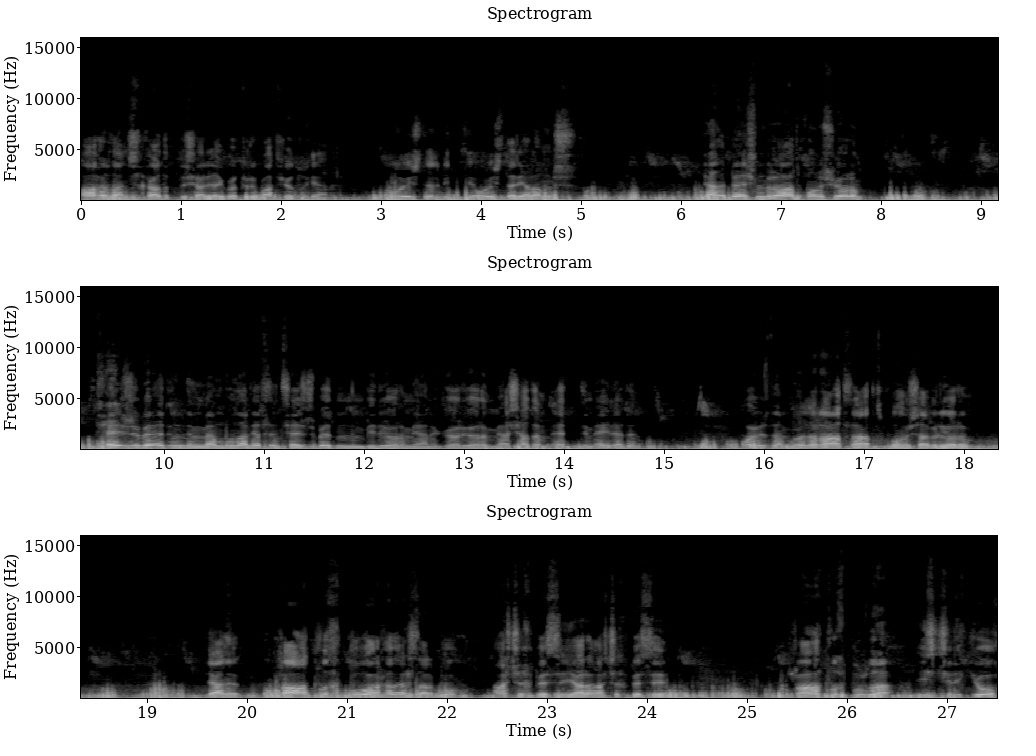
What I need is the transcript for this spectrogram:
ahırdan çıkartıp dışarıya götürüp atıyorduk yani. O işler bitti, o işler yalanmış. Yani ben şimdi rahat konuşuyorum. Tecrübe edindim. Ben bunların hepsini tecrübe edindim. Biliyorum yani. Görüyorum, yaşadım, ettim, eyledim. O yüzden böyle rahat rahat konuşabiliyorum. Yani rahatlık bu arkadaşlar bu. Açık besi, yarı açık besi. Rahatlık burada. İşçilik yok.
